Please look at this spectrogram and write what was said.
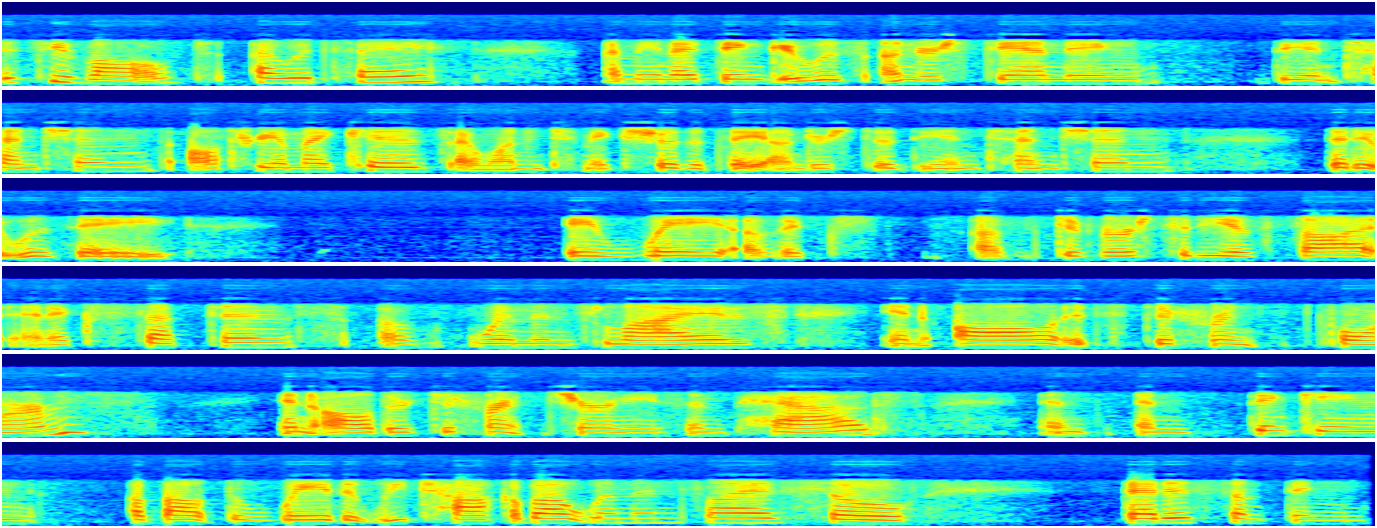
it's evolved. I would say. I mean, I think it was understanding the intention. All three of my kids, I wanted to make sure that they understood the intention, that it was a a way of ex- of diversity of thought and acceptance of women's lives in all its different forms, in all their different journeys and paths, and and thinking about the way that we talk about women's lives. So that is something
